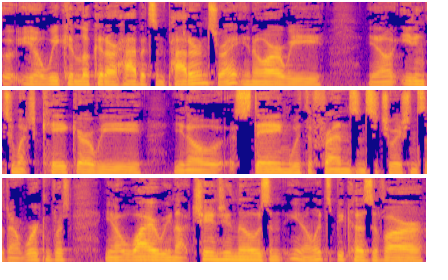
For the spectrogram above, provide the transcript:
uh, you know we can look at our habits and patterns, right? You know, are we you know eating too much cake? Are we you know, staying with the friends in situations that aren't working for us. You know, why are we not changing those? And you know, it's because of our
